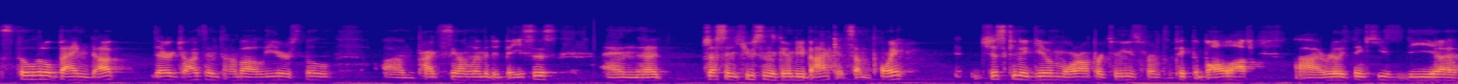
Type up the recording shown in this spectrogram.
still a little banged up. Derrick Johnson and Tamba Hali are still um, practicing on a limited basis, and uh, Justin Houston is going to be back at some point. Just going to give him more opportunities for him to pick the ball off. Uh, I really think he's the uh,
